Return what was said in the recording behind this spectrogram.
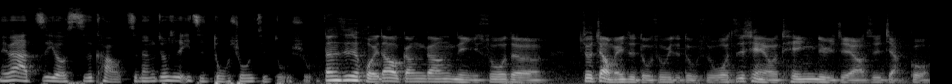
没办法自由思考，只能就是一直读书，一直读书。但是回到刚刚你说的，就叫我们一直读书，一直读书。我之前有听吕杰老师讲过，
